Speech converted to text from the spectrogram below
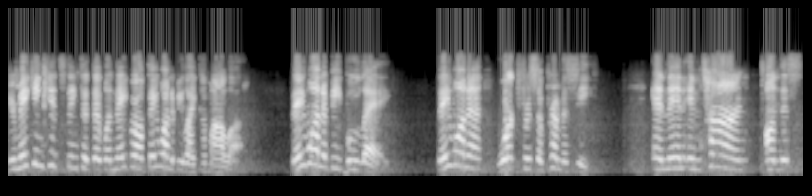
You're making kids think that, that when they grow up, they want to be like Kamala. They want to be Boule. They want to work for supremacy. And then in turn, on this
